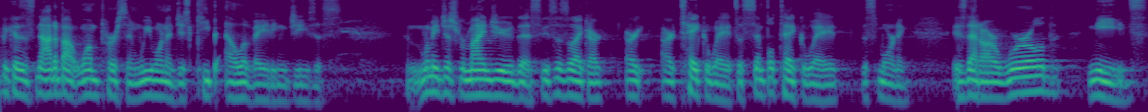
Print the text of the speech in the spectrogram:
Because it's not about one person. We want to just keep elevating Jesus. And let me just remind you this. This is like our, our, our takeaway. It's a simple takeaway this morning is that our world needs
